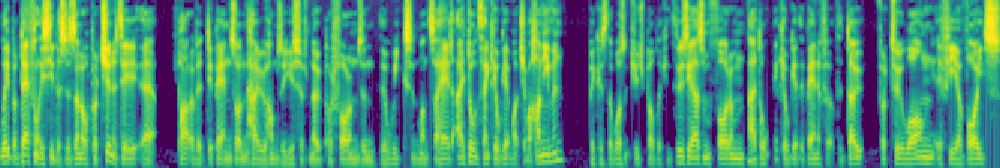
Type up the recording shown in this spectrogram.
Labour definitely see this as an opportunity. Uh, part of it depends on how Humza Yousaf now performs in the weeks and months ahead. I don't think he'll get much of a honeymoon because there wasn't huge public enthusiasm for him. I don't think he'll get the benefit of the doubt for too long if he avoids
